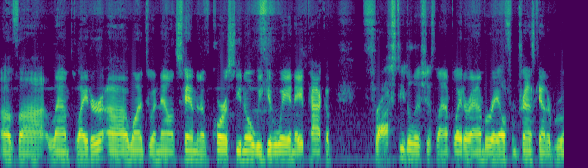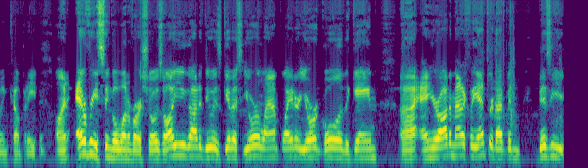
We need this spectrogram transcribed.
of uh, Lamplighter. Uh, I wanted to announce him. And of course, you know, we give away an eight pack of frosty, delicious Lamplighter Amber Ale from TransCanada Brewing Company on every single one of our shows. All you got to do is give us your Lamplighter, your goal of the game, uh, and you're automatically entered. I've been busy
